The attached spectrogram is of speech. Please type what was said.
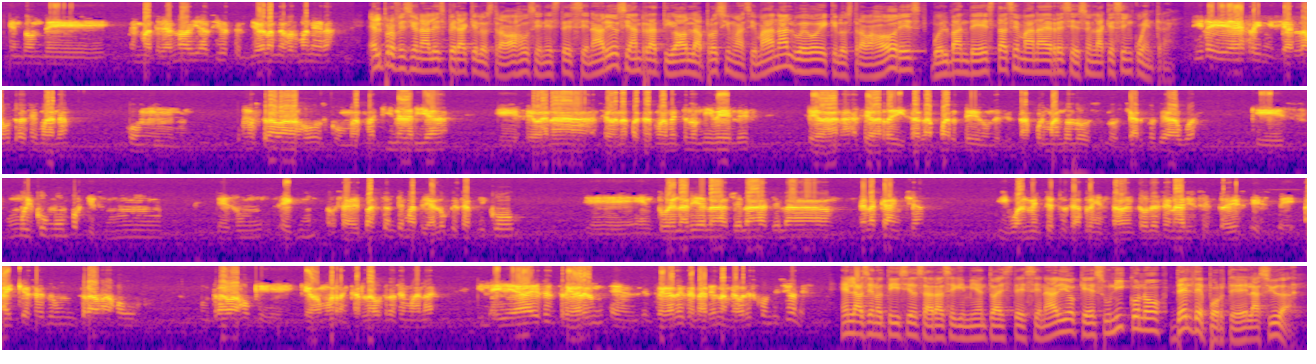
en donde el material no había sido extendido de la mejor manera. El profesional espera que los trabajos en este escenario sean reactivados la próxima semana, luego de que los trabajadores vuelvan de esta semana de receso en la que se encuentran. Y la idea es reiniciar la otra semana con unos trabajos, con más maquinaria, eh, se, van a, se van a pasar nuevamente los niveles, se, van se va a revisar la parte donde se están formando los, los charcos de agua, que es muy común porque es un, es o sea, es bastante material lo que se aplicó eh, en todo el área de la, de la, de la, de la cancha. Igualmente esto se ha presentado en todos los escenarios, entonces este, hay que hacer un trabajo, un trabajo que, que vamos a arrancar la otra semana y la idea es entregar el, entregar el escenario en las mejores condiciones. Enlace Noticias hará seguimiento a este escenario que es un icono del deporte de la ciudad.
